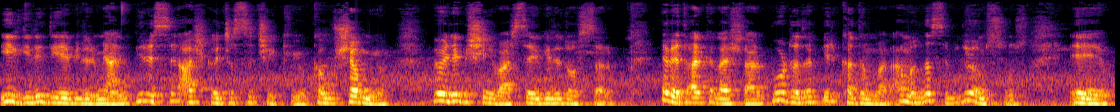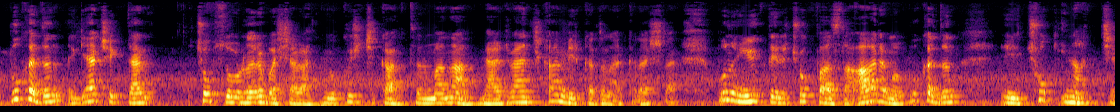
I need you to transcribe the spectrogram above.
ilgili diyebilirim. Yani birisi aşk acısı çekiyor, kavuşamıyor. Böyle bir şey var sevgili dostlarım. Evet arkadaşlar burada da bir kadın var ama nasıl biliyor musunuz? E, bu kadın gerçekten çok zorları başaran, yokuş çıkan, tırmanan, merdiven çıkan bir kadın arkadaşlar. Bunun yükleri çok fazla ağır ama bu kadın e, çok inatçı.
